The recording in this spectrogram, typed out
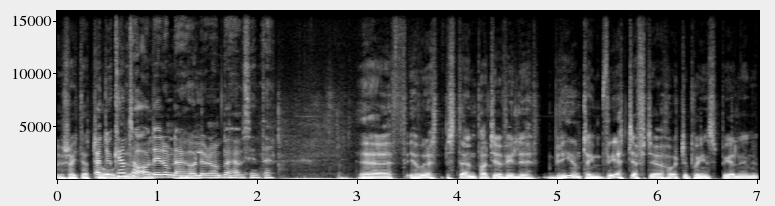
Ursäkta, Ja, du kan ta av det. dig de där hörlurarna, de behövs inte. Eh, Jag var rätt bestämd på att jag ville bli någonting, vet jag, efter jag har hört det på inspelningen när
